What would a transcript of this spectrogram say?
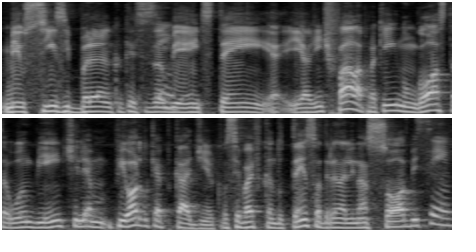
meio cinza e branca que esses Sim. ambientes têm. E a gente fala, para quem não gosta, o ambiente ele é pior do que a picadinha, porque você vai ficando tenso, a adrenalina sobe. Sim,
